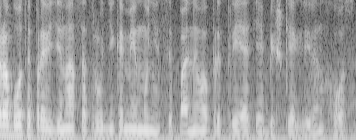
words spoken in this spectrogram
работа проведена сотрудниками муниципального предприятия «Бишкек-Зеленхоз».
